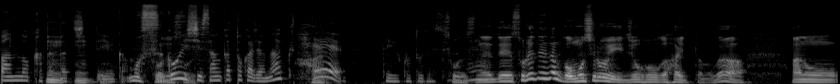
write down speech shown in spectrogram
般の方たちっていうか、もうすごい資産家とかじゃなくて、はいっていうことですよね。そうですねでそれでなんか面白い情報が入ったのがあの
